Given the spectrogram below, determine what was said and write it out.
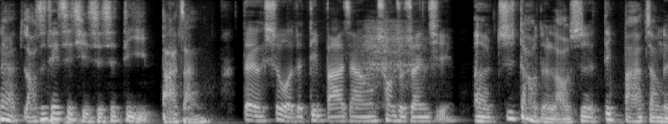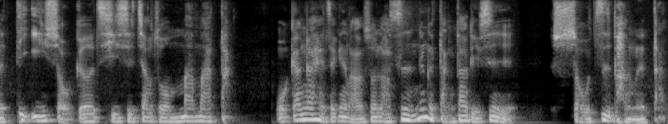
那老师这次其实是第八张，对，是我的第八张创作专辑。呃，知道的老师第八张的第一首歌其实叫做《妈妈档》。我刚刚还在跟老师说，老师那个档到底是手字旁的档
